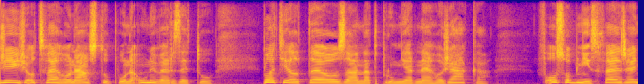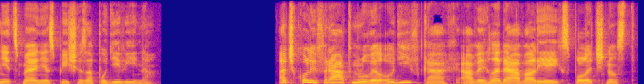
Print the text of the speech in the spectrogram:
že již od svého nástupu na univerzitu platil Theo za nadprůměrného žáka, v osobní sféře nicméně spíše za podivína. Ačkoliv rád mluvil o dívkách a vyhledával jejich společnost,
